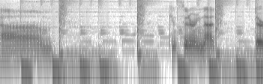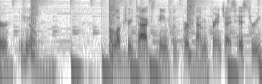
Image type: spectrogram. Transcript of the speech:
Um, considering that they're, you know, a luxury tax team for the first time in franchise history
